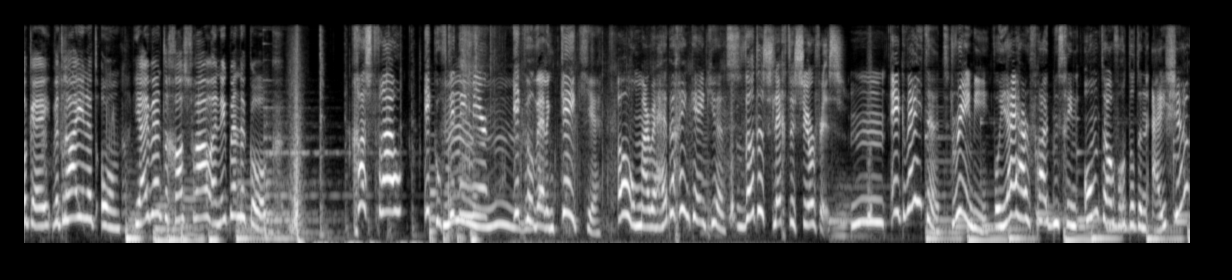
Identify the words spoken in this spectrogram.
Oké, we draaien het om. Jij bent de gastvrouw en ik ben de kok. Gastvrouw, ik hoef dit niet meer. Mm. Ik wil wel een cakeje. Oh, maar we hebben geen cakejes. Wat een slechte service. Mm, ik weet het. Dreamy, wil jij haar fruit misschien omtoveren tot een ijsje?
